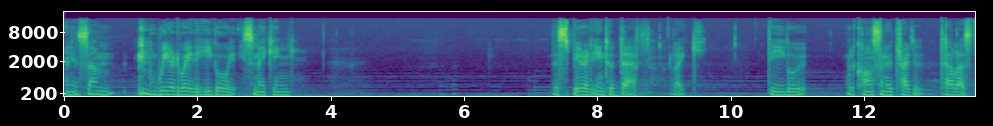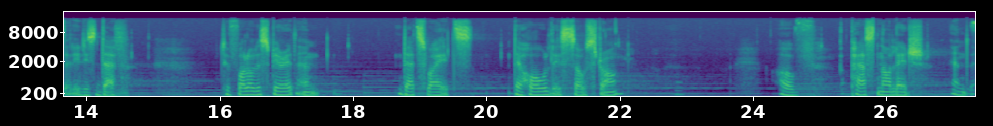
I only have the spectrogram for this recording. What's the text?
And in some weird way, the ego is making the spirit into death. Like the ego will constantly try to tell us that it is death to follow the spirit, and that's why it's the hold is so strong of past knowledge and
